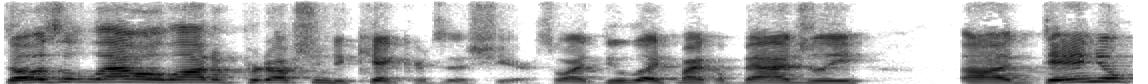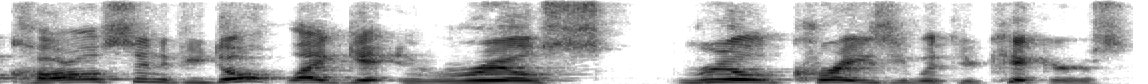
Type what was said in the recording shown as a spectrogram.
does allow a lot of production to kickers this year. So I do like Michael Badgley. Uh, Daniel Carlson, if you don't like getting real real crazy with your kickers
